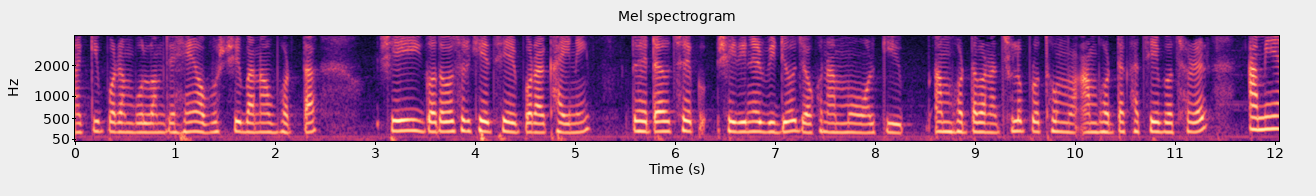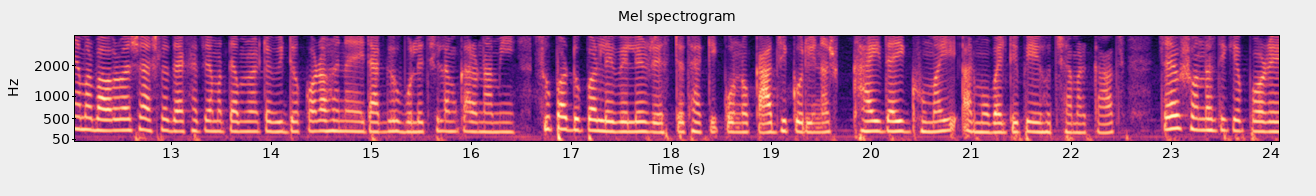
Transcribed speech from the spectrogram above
নাকি? পরে আমি বললাম যে হ্যাঁ অবশ্যই বানাও ভর্তা। সেই গত বছর খেয়েছি, এরপর আর খাইনি। তো এটা হচ্ছে সেই দিনের ভিডিও যখন আম্মু আর কি আম ভর্তা বানাচ্ছিল, প্রথম আম ভর্তা খাচ্ছি এই বছরের। আমি আমার বাবার বাসায় আসলে দেখা যায় আমার তেমন একটা ভিডিও করা হয় না, এটা আগেও বলেছিলাম, কারণ আমি সুপার ডুপার লেভেলের রেস্টে থাকি, কোনো কাজই করি না। খাই, দাই, ঘুমাই আর মোবাইল টেপে হচ্ছে আমার কাজ। যাই হোক, সন্ধ্যার দিকে পরে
